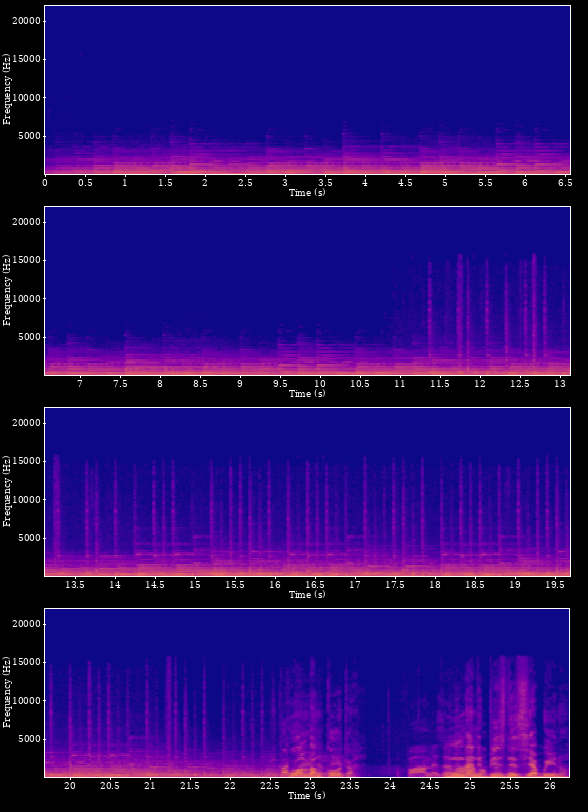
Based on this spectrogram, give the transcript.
kuomba mkota. Munda ndi bizinesi yabwino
